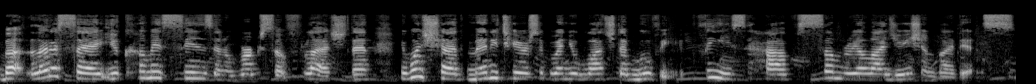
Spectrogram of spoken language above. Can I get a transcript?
But let us say you commit sins and works of flesh, then you won't shed many tears when you watch the movie. Please have some realization by this.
